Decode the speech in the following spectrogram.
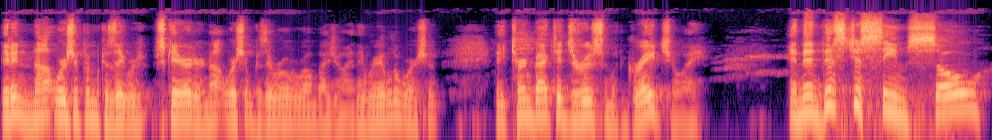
They didn't not worship him because they were scared or not worship him because they were overwhelmed by joy. They were able to worship. They turned back to Jerusalem with great joy. And then this just seems so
